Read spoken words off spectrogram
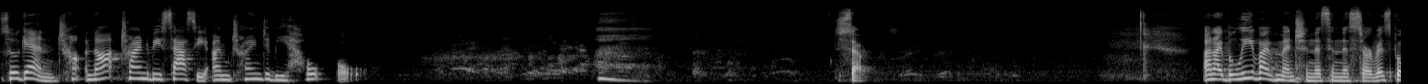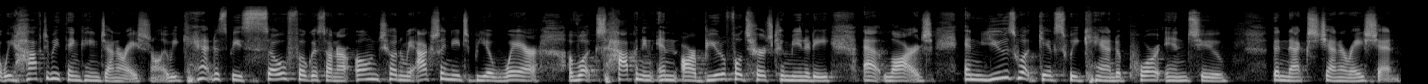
So, again, tr- not trying to be sassy, I'm trying to be helpful. so, And I believe I've mentioned this in this service, but we have to be thinking generationally. We can't just be so focused on our own children. We actually need to be aware of what's happening in our beautiful church community at large and use what gifts we can to pour into the next generation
